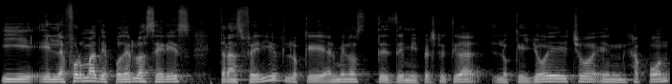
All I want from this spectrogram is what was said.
Y la forma de poderlo hacer es transferir lo que, al menos desde mi perspectiva, lo que yo he hecho en Japón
